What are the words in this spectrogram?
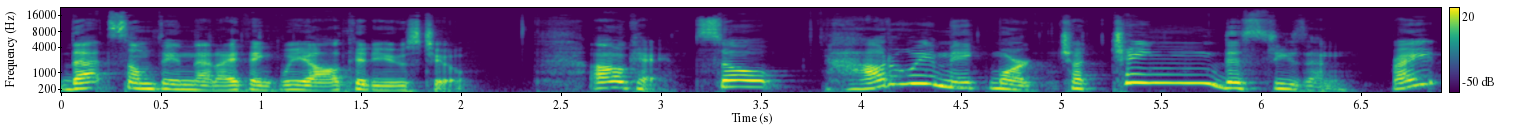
that's something that I think we all could use too. Okay, so how do we make more cha-ching this season, right?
